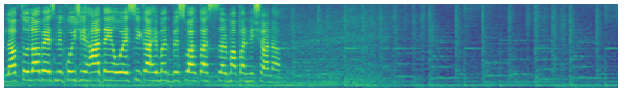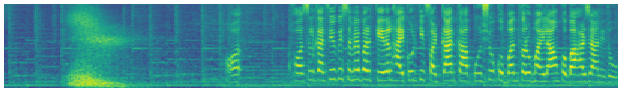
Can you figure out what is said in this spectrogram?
लव तो लव है, इसमें कोई जिहाद नहीं, ओएसी का हेमंत बिस्वा का शर्मा पर निशाना। और हौसल कर्फ्यू के समय पर केरल हाईकोर्ट की फटकार, कहा पुरुषों को बंद करो, महिलाओं को बाहर जाने दो।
